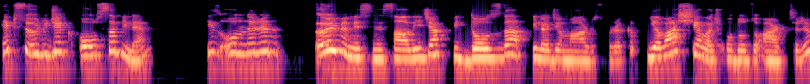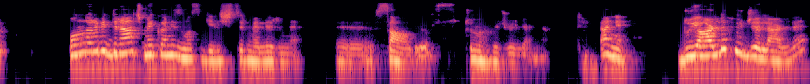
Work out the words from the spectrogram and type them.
hepsi ölecek olsa bile biz onların ölmemesini sağlayacak bir dozda ilaca maruz bırakıp yavaş yavaş o dozu artırıp onlara bir direnç mekanizması geliştirmelerini e, sağlıyoruz tümör hücrelerine. Yani duyarlı hücrelerle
